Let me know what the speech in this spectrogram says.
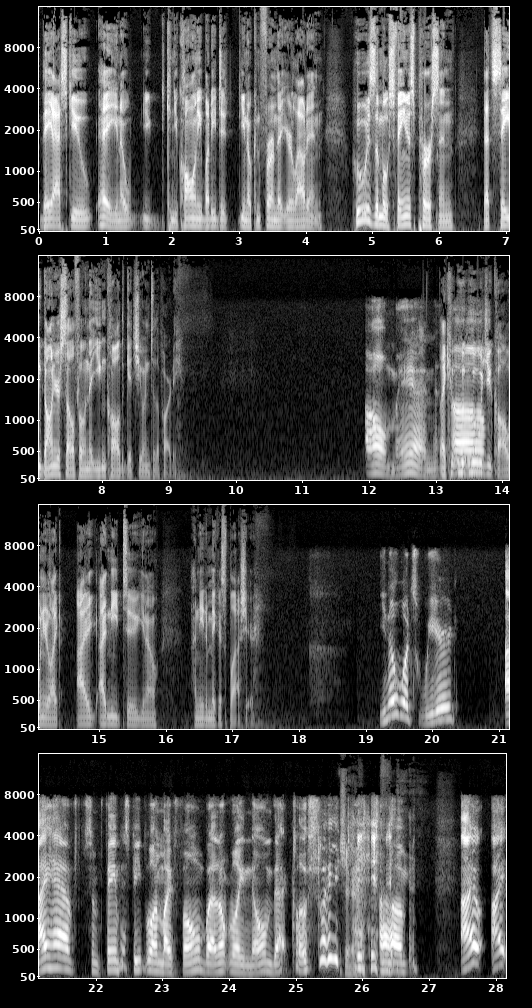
They ask you, "Hey, you know, you, can you call anybody to you know confirm that you're allowed in?" Who is the most famous person that's saved on your cell phone that you can call to get you into the party? Oh man. Like, who, who Um, would you call when you're like, "I I need to, you know, I need to make a splash here." You know what's weird? I have some famous people on my phone, but I don't really know them that closely. Sure. um, I I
